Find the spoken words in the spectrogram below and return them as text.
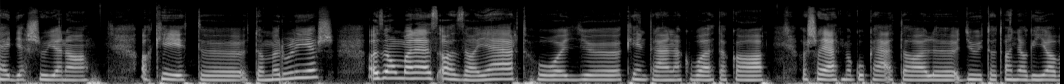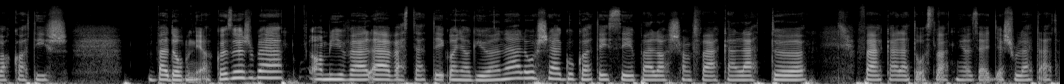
egyesüljön a, a két ö, tömörülés, azonban ez azzal járt, hogy ö, kénytelenek voltak a, a saját maguk által ö, gyűjtött anyagi javakat is bedobni a közösbe, amivel elvesztették anyagi önállóságukat, és szépen lassan fel kellett, fel kellett oszlatni az egyesületet.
